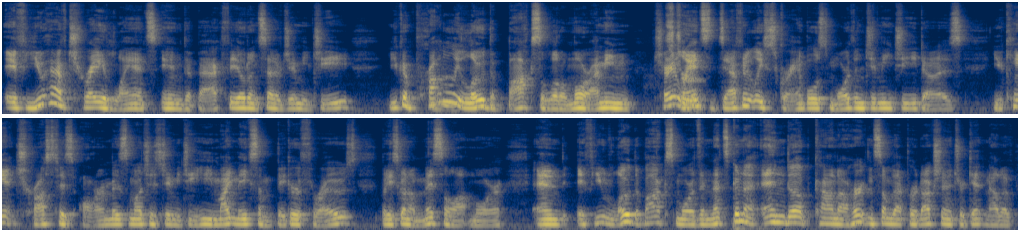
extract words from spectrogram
if you have Trey Lance in the backfield instead of Jimmy G, you can probably mm-hmm. load the box a little more. I mean, Trey Lance definitely scrambles more than Jimmy G does. You can't trust his arm as much as Jimmy G. He might make some bigger throws, but he's going to miss a lot more. And if you load the box more, then that's going to end up kind of hurting some of that production that you're getting out of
